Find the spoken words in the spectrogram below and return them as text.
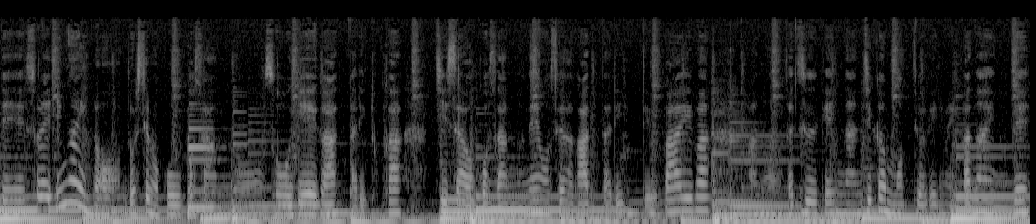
でそれ以外のどうしてもこうお子さんの送迎があったりとか小さいお子さんのねお世話があったりっていう場合はあの立ち続けに何時間もっていうわけにはいかないので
